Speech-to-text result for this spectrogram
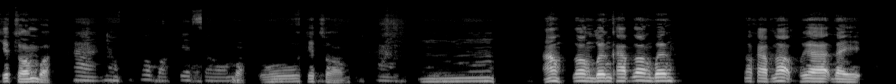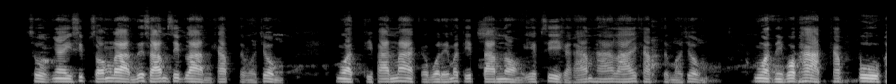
เจ็ดสองบ่ค่ะน้องพุทโธบอกเจ็ดสองบอกโอ้เจ็ดสองค่ะอืมเอาลองเบิ่งครับลองเบิ่งเนาะครับเนาะเพื่อได้โชคใหญ่สิบสองล้านหรือสามสิบล้านครับท่านผู้ชม งวดที่ผ่านมากับ่ได้มาติดตามน้องเอฟซีก็ถามหาหลายครับท่านผู้ชม งวดนี้บ่พลาดครับ ปูพ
